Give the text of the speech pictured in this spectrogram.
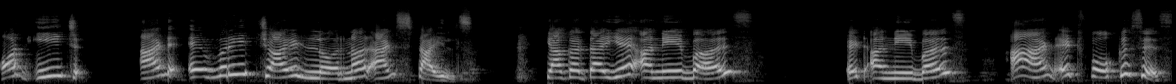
on each and every child learner and styles क्या करता है ये? Enables it enables and it focuses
